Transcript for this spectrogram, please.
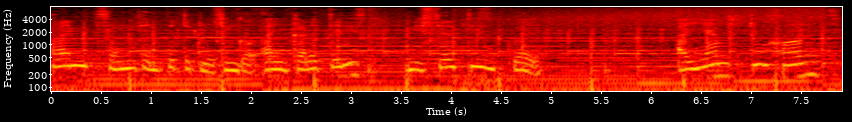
I'm San Felipe Teclacingo. I characterize me certain way. I am 200.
